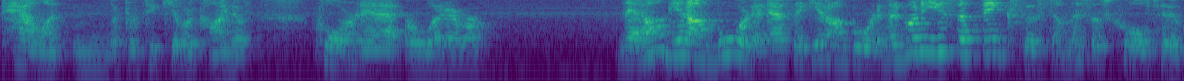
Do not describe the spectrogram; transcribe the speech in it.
talent in a particular kind of cornet or whatever they all get on board, and as they get on board, and they're going to use the think system. This is cool too.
